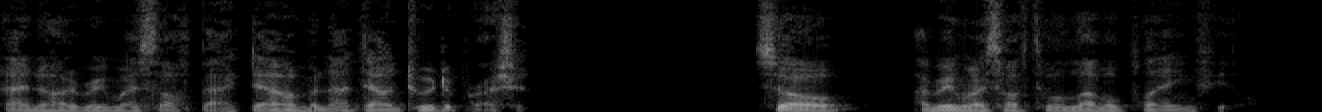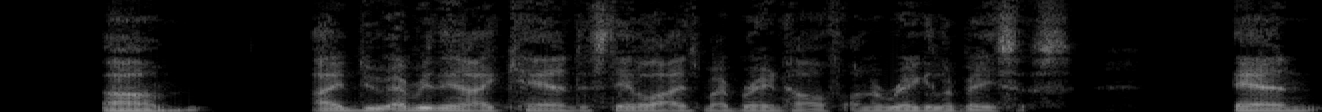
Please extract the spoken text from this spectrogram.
and I know how to bring myself back down, but not down to a depression. So I bring myself to a level playing field. Um, I do everything I can to stabilize my brain health on a regular basis. And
